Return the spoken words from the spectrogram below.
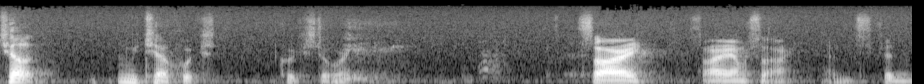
tell, it. let me tell a quick, quick story. Sorry, sorry, I'm sorry. I just couldn't.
